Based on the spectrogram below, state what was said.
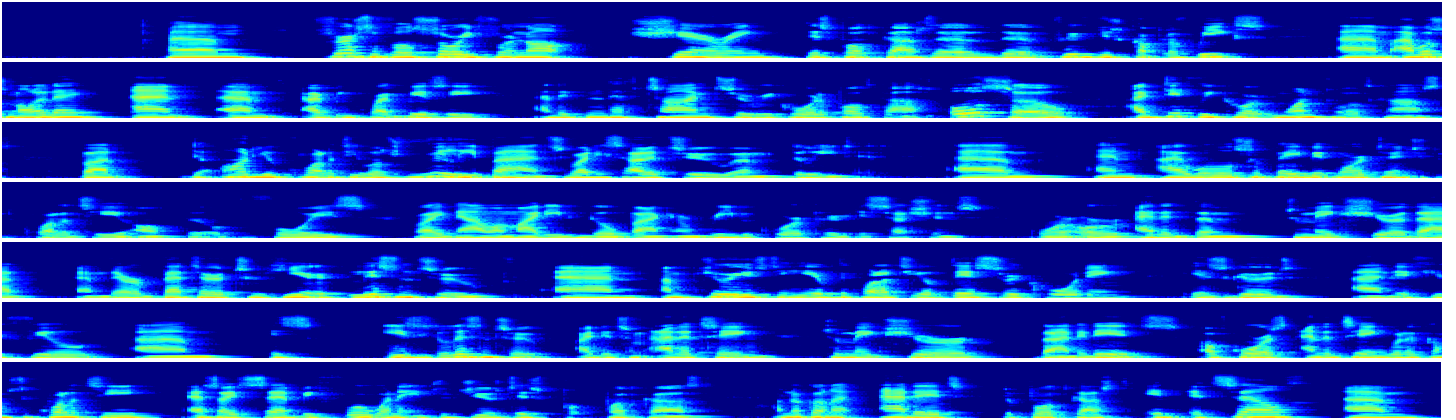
Um, first of all, sorry for not sharing this podcast uh, the previous couple of weeks. Um, I was on holiday and um, I've been quite busy and I didn't have time to record a podcast. Also, I did record one podcast, but the audio quality was really bad, so I decided to um, delete it. Um, and I will also pay a bit more attention to the quality of the of the voice. Right now, I might even go back and re-record previous sessions or, or edit them to make sure that um, they're better to hear, listen to, and I'm curious to hear if the quality of this recording is good and if you feel um, it's easy to listen to. I did some editing to make sure that it is. Of course, editing when it comes to quality, as I said before when I introduced this po- podcast, I'm not going to edit the podcast in itself. Um,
